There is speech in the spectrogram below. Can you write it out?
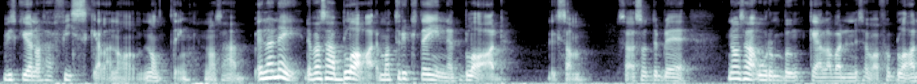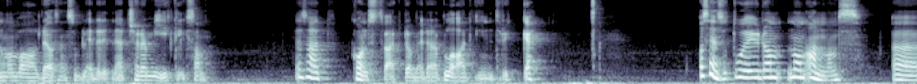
vi skulle göra någon sån här fisk eller nå- någonting. Någon så här, eller nej, det var så här blad. Man tryckte in ett blad. Liksom, så, här, så att det blev någon sån här ormbunke eller vad det nu så var för blad man valde och sen så blev det den här keramik liksom. Det är sånt här konstverk då med det där bladintrycket. Och sen så tog jag ju någon annans uh,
